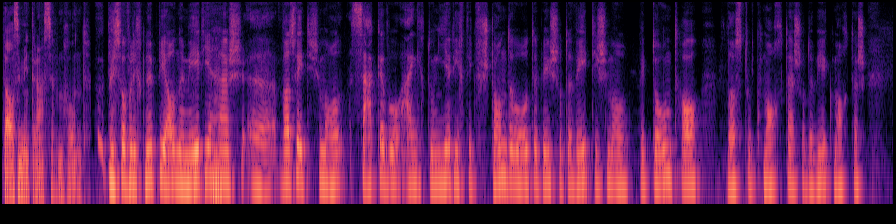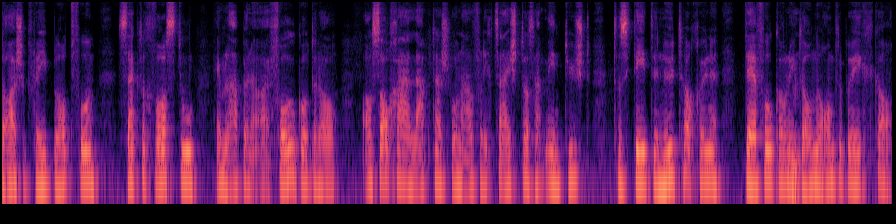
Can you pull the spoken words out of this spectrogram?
das im Interesse des Kunden. Bis du vielleicht nicht bei allen Medien mhm. hast, äh, was willst du mal sagen, wo eigentlich du nie richtig verstanden worden bist oder willst du mal betont haben, was du gemacht hast oder wie gemacht hast? Da hast du eine freie Plattform. Sag doch, was du im Leben an Erfolg oder an, an Sachen erlebt hast, wo du auch vielleicht sagst, das hat mich enttäuscht, dass ich dort nicht haben können, den Erfolg auch nicht mhm. an andere Projekte gehen.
